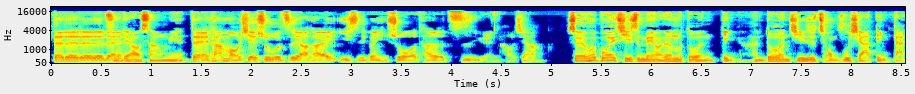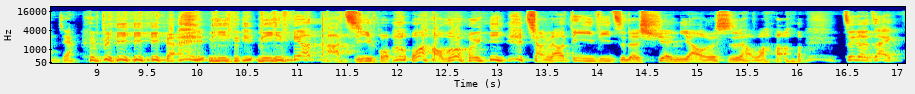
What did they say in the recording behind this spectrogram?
对对对对对。资料上面，对他某些输入资料，他会意思跟你说他的字源好像所以会不会其实没有那么多人订啊？很多人其实是重复下订单这样。必啊！你你一定要打击我，我好不容易抢到第一批值得炫耀的事，好不好？这个在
